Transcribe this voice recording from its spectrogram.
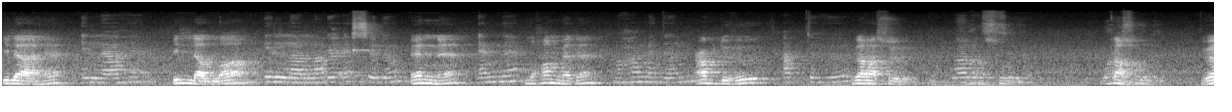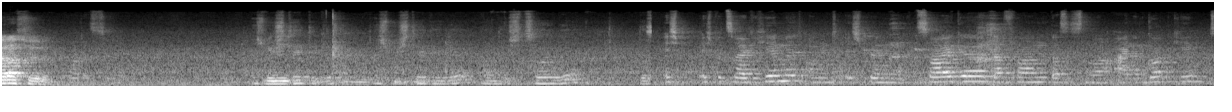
ilahe ilahe illallah illallah. Ve eşhedü enne enne Muhammeden Muhammeden abdühü abdühü ve rasulü ve rasulü tamam. ve rasulü Ich bestätige, ich bestätige und ich zeuge, Ich, ich, bezeuge hiermit und ich bin Zeuge davon, dass es nur einen Gott gibt.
